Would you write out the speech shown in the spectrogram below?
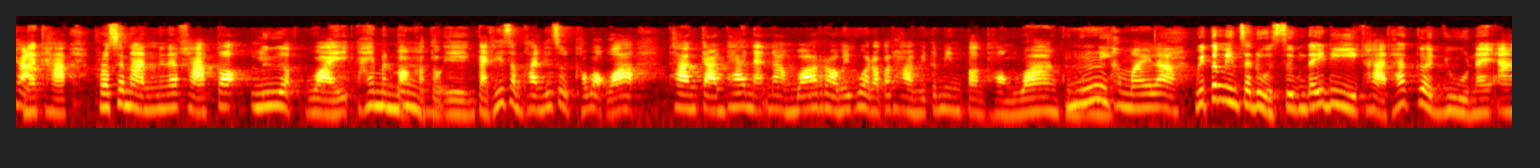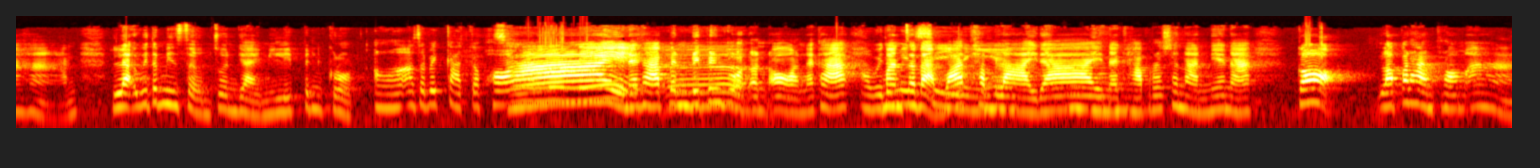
ค่ะนะคะ เพราะฉะนั้นเนี่ยนะคะก็เลือกไว้ให้มันเหมาะกับอืมตัวเอง แต่ที่สำคัญที่สุดเขาบอกว่าทางการแพทย์แนะนำว่าเราไม่ควรรับประทานวิตามินตอนท้องว่างคุณอืนุ้มยทำไมล่ะ วิตามินจะดูดซึมได้ดีค่ะ ถ้าเกิดอยู่ในอาหาร และวิตามินเสริมส่วนใหญ่มีฤทธิ์เป็นกรดอ๋ออาจจะไปกัดกระเพาะใชนั่นนู่น่นี่นะคะ เป็นฤทธิ์เป็นกรดอ่อนๆนะคะอ๋อวิตามินมันจะแบบว่าซีอะไรอย่างเงี้ยทำลายได้อืมนะคะ เพราะฉะนั้นเนี่ยนะก็ รับประทานพร้อมอาหาร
